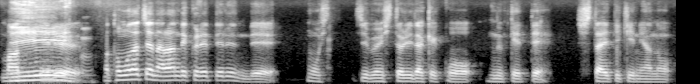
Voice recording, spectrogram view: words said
待ってる、えーまあ、友達は並んでくれてるんで、もうひ自分一人だけこう抜けて、主体的にあの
